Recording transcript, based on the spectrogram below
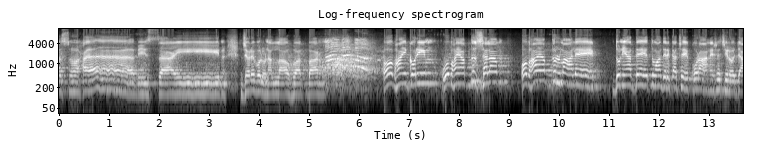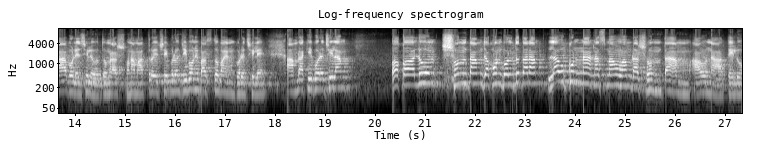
আসহাবিস সাইর জোরে বলুন আল্লাহু আকবার। ও ভাই করিম ও ভাই আব্দুল সালাম ও ভাই আব্দুল মালেক দুনিয়াতে তোমাদের কাছে কোরআন এসেছিল, যা বলেছিল, তোমরা শোনা মাত্রই সেগুলো জীবনে বাস্তবায়ন করেছিলে। আমরা কি করেছিলাম? অকলুম, শুনতাম যখন বলতো তারা লাউকুন্না নাসমাও আমরা শুনতাম। আও না, তেলু,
